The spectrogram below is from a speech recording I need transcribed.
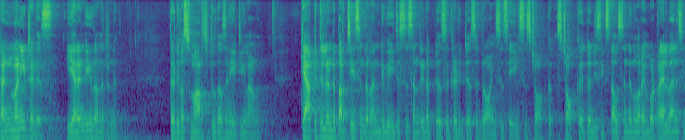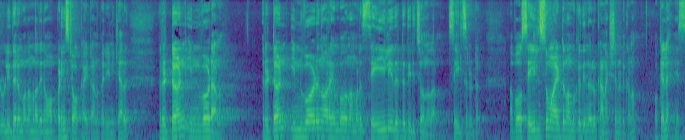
Kanmani traders year ending തന്നിട്ടുണ്ട്. Thirty first March two thousand എയ്റ്റീനിലാണ് ക്യാപിറ്റൽ ഉണ്ട് പർച്ചേസ് ഉണ്ട് rent wages sundry debtors creditors drawings sales stock stock twenty six thousand എന്ന് പറയുമ്പോൾ ട്രയൽ ബാലൻസിൽ ഉള്ളിൽ തരുമ്പോൾ നമ്മൾ അതിനെ ഓപ്പണിംഗ് സ്റ്റോക്കായിട്ടാണ് പരിഗണിക്കാറ്. റിട്ടേൺ ഇൻവേർഡ് ആണ്. റിട്ടേൺ ഇൻവേർഡ് എന്ന് പറയുമ്പോൾ നമ്മൾ സെയിൽ ചെയ്തിട്ട് തിരിച്ചു വന്നതാണ് സെയിൽസ് റിട്ടേൺ അപ്പോൾ സെയിൽസുമായിട്ട് നമുക്ക് ഇതിനൊരു കണക്ഷൻ എടുക്കണം. ഓക്കെ അല്ലേ? യെസ്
